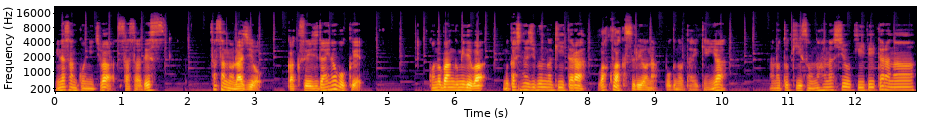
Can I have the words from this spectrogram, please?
皆さんこんにちは、笹です。笹のラジオ、学生時代の僕へ。この番組では、昔の自分が聞いたらワクワクするような僕の体験や、あの時そんな話を聞いていたらな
